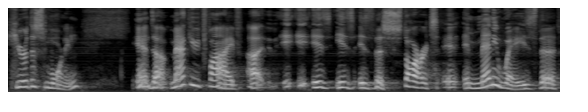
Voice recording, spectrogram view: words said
here this morning. And uh, Matthew 5 uh, is, is, is the start, in, many ways, the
